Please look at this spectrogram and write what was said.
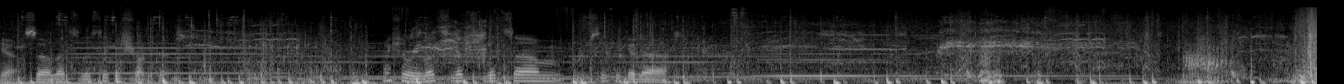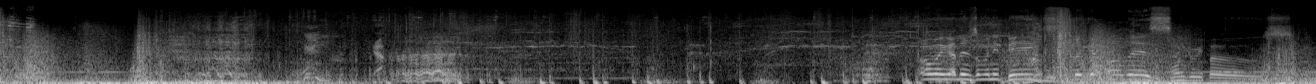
Yeah, so let's let's take a shortcut. Actually, let's let's let's um see if we could uh. Oh my god, there's so many pigs! Look at all this! Hungry Bows!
